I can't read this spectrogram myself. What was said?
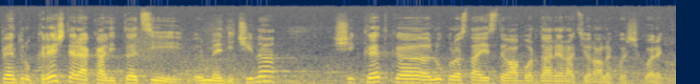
pentru creșterea calității în medicină și cred că lucrul ăsta este o abordare rațională și corectă.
